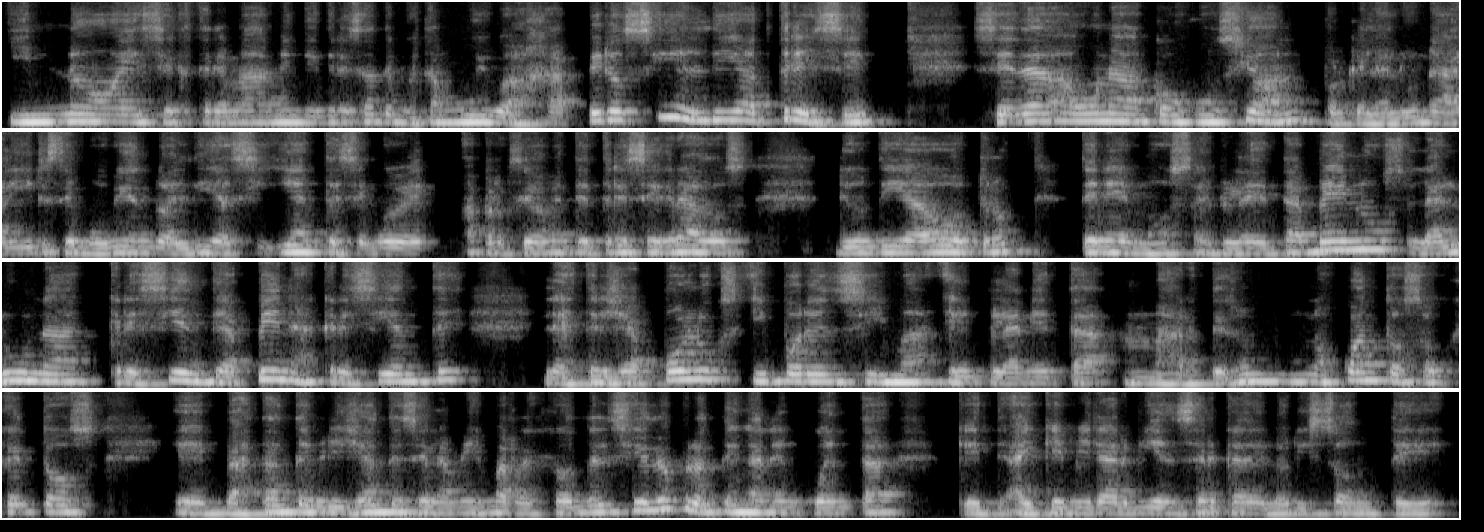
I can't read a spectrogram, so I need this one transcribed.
y no es extremadamente interesante porque está muy baja. Pero sí el día 13 se da una conjunción, porque la luna al irse moviendo al día siguiente se mueve aproximadamente 13 grados de un día a otro. Tenemos el planeta Venus, la luna creciente, apenas creciente, la estrella Pollux y por encima el planeta Marte. Son unos cuantos objetos eh, bastante brillantes en la misma región del cielo, pero tengan en cuenta que hay que mirar bien cerca del horizonte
